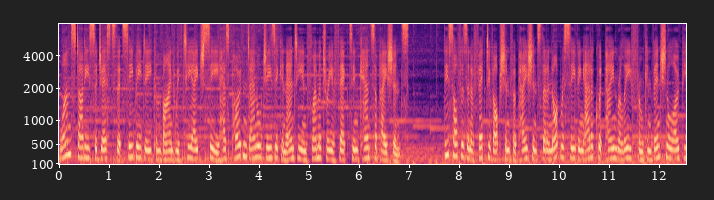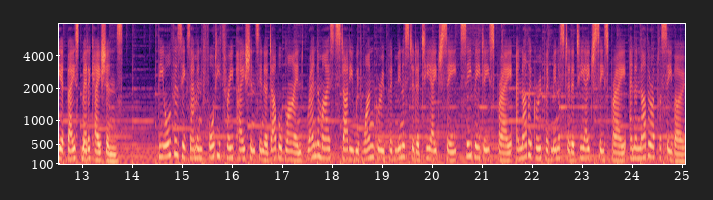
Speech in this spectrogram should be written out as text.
One study suggests that CBD combined with THC has potent analgesic and anti-inflammatory effects in cancer patients. This offers an effective option for patients that are not receiving adequate pain relief from conventional opiate-based medications. The authors examined 43 patients in a double-blind, randomized study with one group administered a THC, CBD spray, another group administered a THC spray, and another a placebo.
